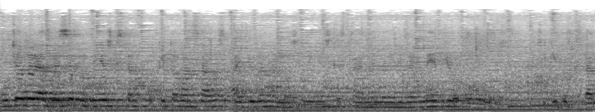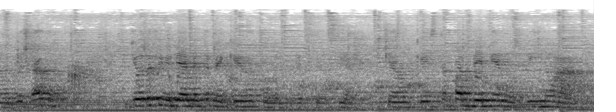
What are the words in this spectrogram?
Muchas de las veces los niños que están un poquito avanzados ayudan a los niños que están en el nivel medio o los chiquitos que están en el rezago. Yo definitivamente me quedo con el presencial, que aunque esta pandemia nos vino a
